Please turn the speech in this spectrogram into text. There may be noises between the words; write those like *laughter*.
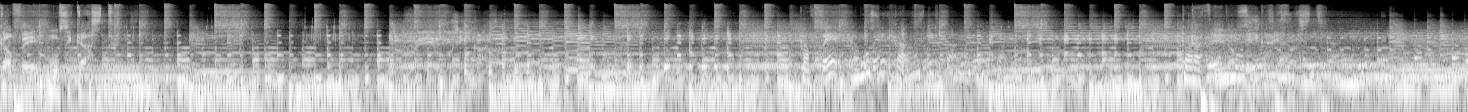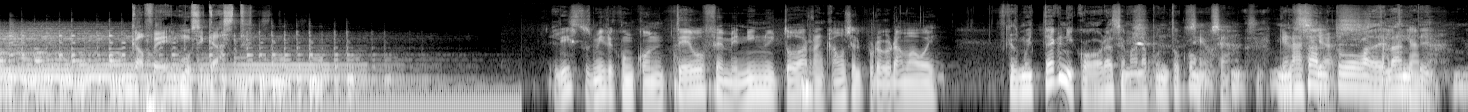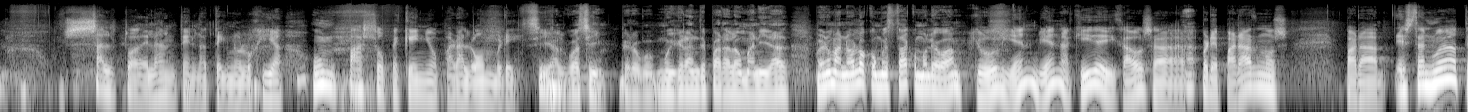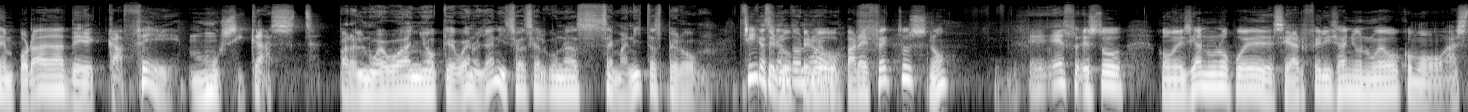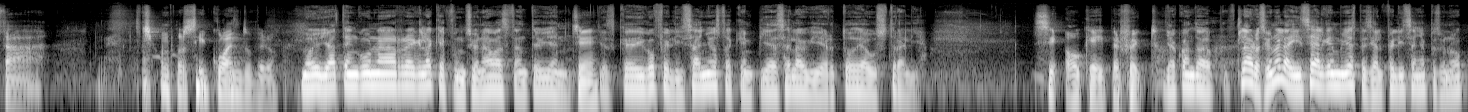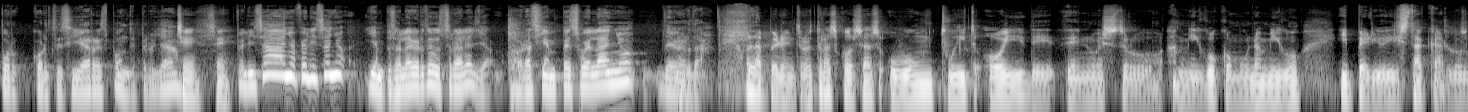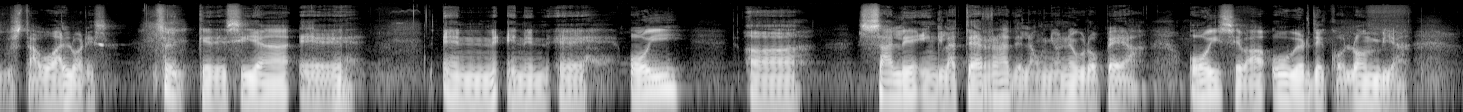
Café Musicast. Café Musicast. Café Musicast. Café Musicast. Listos, mire, con conteo femenino y todo arrancamos el programa hoy. Es que es muy técnico ahora semana.com. Sí, o sea, un gracias, salto adelante. Tatiana. Un salto adelante en la tecnología, un paso pequeño para el hombre. Sí, algo así, pero muy grande para la humanidad. Bueno, Manolo, ¿cómo está? ¿Cómo le va? Yo bien, bien, aquí dedicados a prepararnos para esta nueva temporada de Café Musicast. Para el nuevo año que, bueno, ya inició hace algunas semanitas, pero Sí, pero, pero nuevo. para efectos, no. Eh, Esto, esto, como decían, uno puede desear feliz año nuevo como hasta *laughs* yo no sé cuándo, pero No, yo ya tengo una regla que funciona bastante bien. Sí. que es que digo feliz año hasta que empieza el abierto de Australia. Sí, ok, perfecto. Ya cuando, claro, si uno le dice a alguien muy especial feliz año, pues uno por cortesía responde, pero ya Sí, sí. feliz año, feliz año. Y empezó el abierto de Australia, ya. Ahora sí empezó el año de verdad. Hola, pero entre otras cosas hubo un tuit hoy de, de nuestro amigo, común amigo y periodista Carlos Gustavo Álvarez. Sí. que decía eh, en, en- en, eh, hoy ah, sale Inglaterra de la Unión Europea, hoy se va Uber de Colombia,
